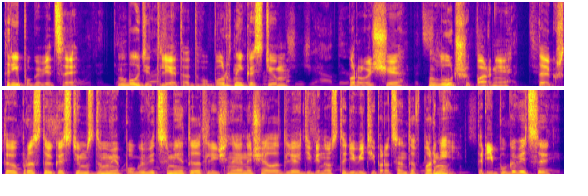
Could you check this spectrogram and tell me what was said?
три пуговицы. Будет ли это двубортный костюм? Проще, лучше, парни. Так что простой костюм с двумя пуговицами – это отличное начало для 99% парней. Три пуговицы?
